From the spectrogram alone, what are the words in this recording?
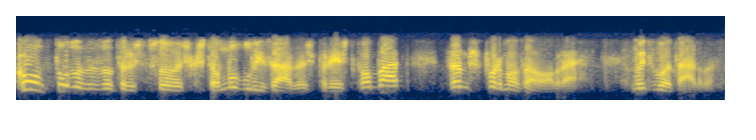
com todas as outras pessoas que estão mobilizadas para este combate, vamos pôr mãos à obra. Muito boa tarde.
